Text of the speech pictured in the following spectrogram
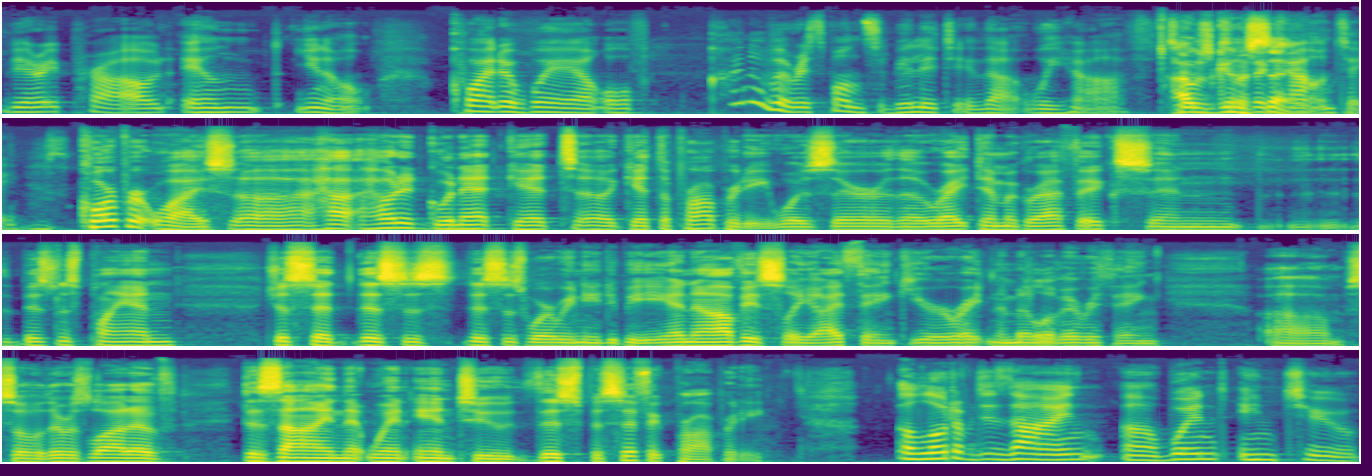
very proud and you know quite aware of kind of a responsibility that we have. To, I was gonna to the say, county. Corporate wise, uh, how, how did Gwinnett get uh, get the property? Was there the right demographics and the business plan just said this is this is where we need to be. And obviously, I think you're right in the middle of everything. Um, so there was a lot of design that went into this specific property. a lot of design uh, went into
